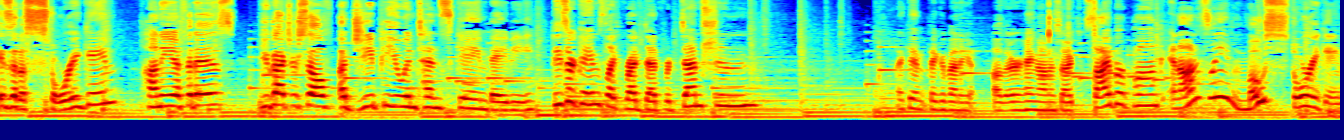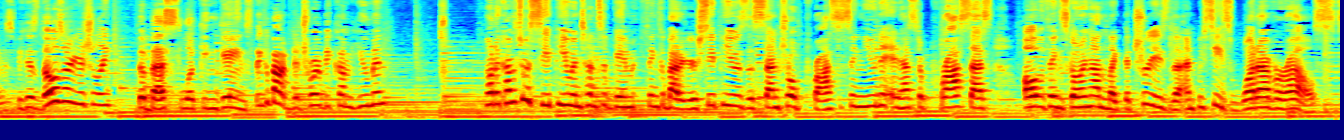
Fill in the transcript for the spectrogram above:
is it a story game? Honey, if it is, you got yourself a GPU intense game, baby. These are games like Red Dead Redemption. I can't think of any other. Hang on a sec. Cyberpunk, and honestly, most story games, because those are usually the best looking games. Think about Detroit Become Human. When it comes to a CPU intensive game, think about it. Your CPU is the central processing unit. It has to process all the things going on, like the trees, the NPCs, whatever else.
